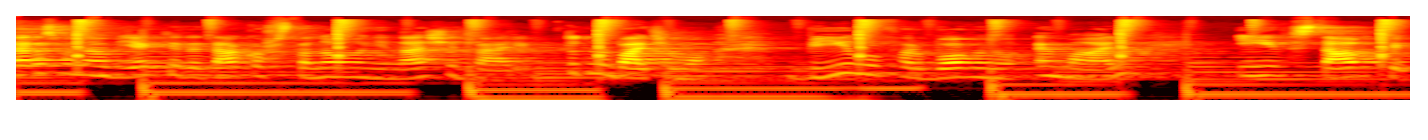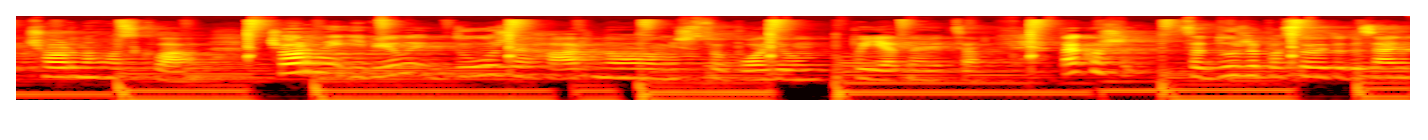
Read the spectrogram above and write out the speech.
Зараз ми на об'єкті, де також встановлені наші двері. Тут ми бачимо білу фарбовану емаль і вставки чорного скла. Чорний і білий дуже гарно між собою поєднуються. Також це дуже пасує до дизайну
